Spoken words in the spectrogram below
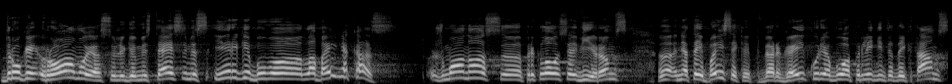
Draugai, Romoje su lygiomis teisėmis irgi buvo labai nekas. Žmonos e, priklausė vyrams, e, ne taip baisiai kaip vergai, kurie buvo prilyginti daiktams,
